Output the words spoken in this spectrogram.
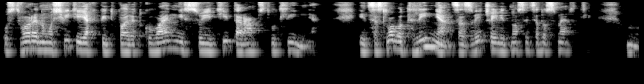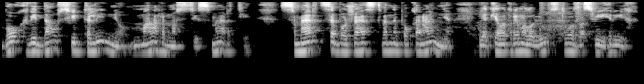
у створеному світі як підпорядкуванні суєті та рабству тління. І це слово тління зазвичай відноситься до смерті. Бог віддав світ тлінню, марності, смерті. Смерть це божественне покарання, яке отримало людство за свій гріх.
